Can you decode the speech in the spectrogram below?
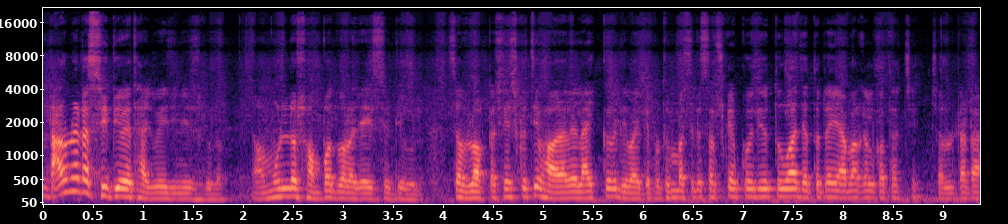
দারুণ একটা স্মৃতি হয়ে থাকবে এই জিনিসগুলো অমূল্য সম্পদ বলা যায় এই স্মৃতিগুলো সব ব্লগটা শেষ করছি, ভালো লাগলে লাইক করে দিও, বাড়িতে প্রথমবার সেটা সাবস্ক্রাইব করে দিও, তো আজ এতটাই, আবার কাল কথা হচ্ছে। চলো, টাটা।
